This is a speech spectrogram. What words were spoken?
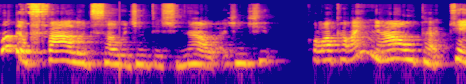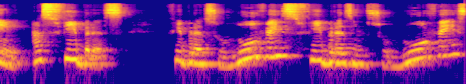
Quando eu falo de saúde intestinal, a gente coloca lá em alta quem? As fibras. Fibras solúveis, fibras insolúveis,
